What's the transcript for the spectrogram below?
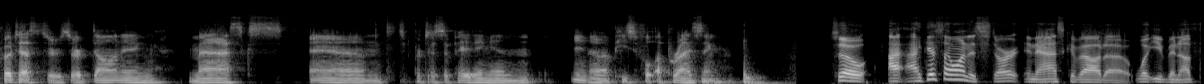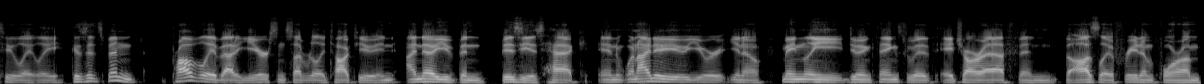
protesters are donning masks and participating in, you know, a peaceful uprising. So I, I guess I wanted to start and ask about uh, what you've been up to lately, because it's been probably about a year since I've really talked to you, and I know you've been busy as heck. And when I knew you, you were, you know, mainly doing things with HRF and the Oslo Freedom Forum.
